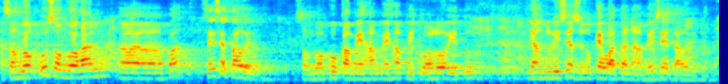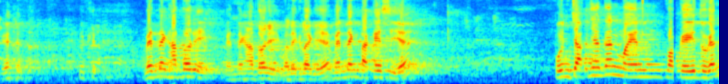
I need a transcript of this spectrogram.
Songgoku, Songgohan uh, apa? Saya saya tahu itu. Songgoku, Kamehameha, Piccolo itu yang nulisnya Suzuki Watanabe saya tahu itu. Benteng Hattori, Benteng Hattori, balik lagi ya. Benteng Takeshi ya. Puncaknya kan main pakai itu kan,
